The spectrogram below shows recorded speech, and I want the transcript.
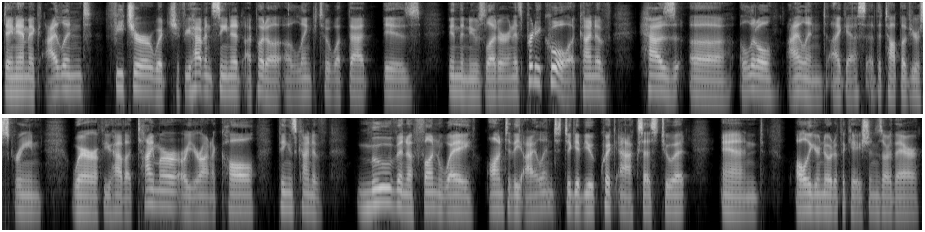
dynamic island feature which if you haven't seen it i put a, a, link to what that is in the newsletter and it's pretty cool it kind of has a, a little island i guess at the top of your screen where if you have a timer or you're on a call things kind of move in a fun way onto the island to give you quick access to it and all your notifications are there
